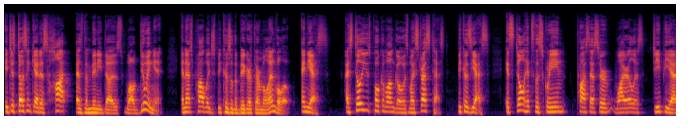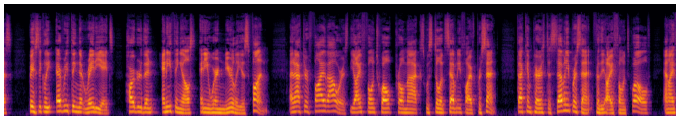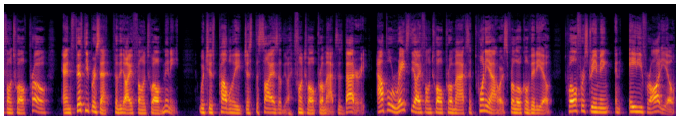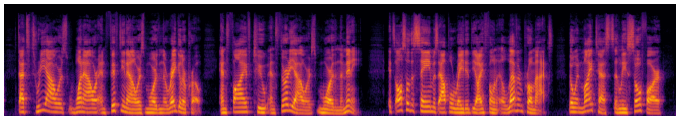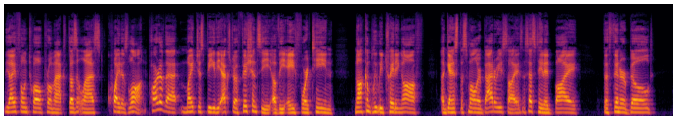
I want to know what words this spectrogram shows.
It just doesn't get as hot as the mini does while doing it. And that's probably just because of the bigger thermal envelope. And yes, I still use Pokemon Go as my stress test because yes, it still hits the screen, processor, wireless, GPS, basically everything that radiates harder than anything else anywhere nearly as fun. And after five hours, the iPhone 12 Pro Max was still at 75%. That compares to 70% for the iPhone 12 and iPhone 12 Pro and 50% for the iPhone 12 mini, which is probably just the size of the iPhone 12 Pro Max's battery. Apple rates the iPhone 12 Pro Max at 20 hours for local video, 12 for streaming, and 80 for audio. That's 3 hours, 1 hour, and 15 hours more than the regular Pro, and 5, 2, and 30 hours more than the Mini. It's also the same as Apple rated the iPhone 11 Pro Max, though in my tests, at least so far, the iPhone 12 Pro Max doesn't last quite as long. Part of that might just be the extra efficiency of the A14 not completely trading off against the smaller battery size necessitated by the thinner build,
